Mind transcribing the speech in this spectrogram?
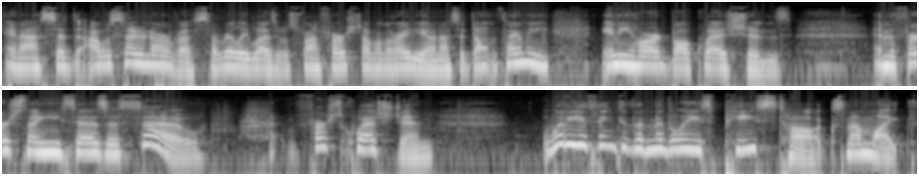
And I said I was so nervous. I really was. It was my first time on the radio, and I said, "Don't throw me any hardball questions." And the first thing he says is, "So, first question, what do you think of the Middle East peace talks?" And I'm like,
